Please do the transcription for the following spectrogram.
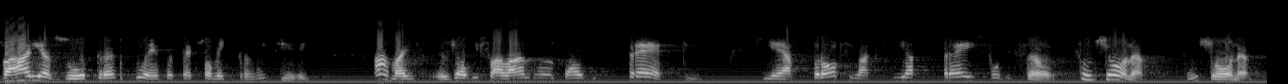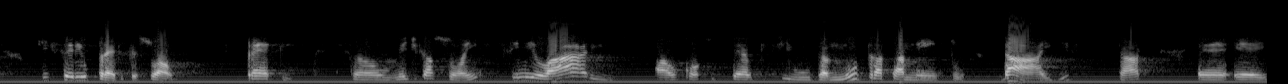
várias outras doenças sexualmente transmissíveis. Ah, mas eu já ouvi falar num tal de PrEP, que é a profilaxia pré-exposição. Funciona? Funciona. O que seria o PrEP, pessoal? PrEP são medicações similares ao coquetel que se usa no tratamento da AIDS, tá? É, é,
